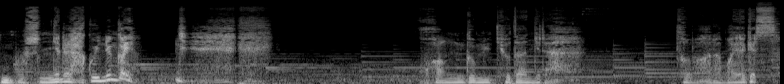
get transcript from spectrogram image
무슨 일을 하고 있는 거야? 황금 교단이라 더 알아봐야겠어.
